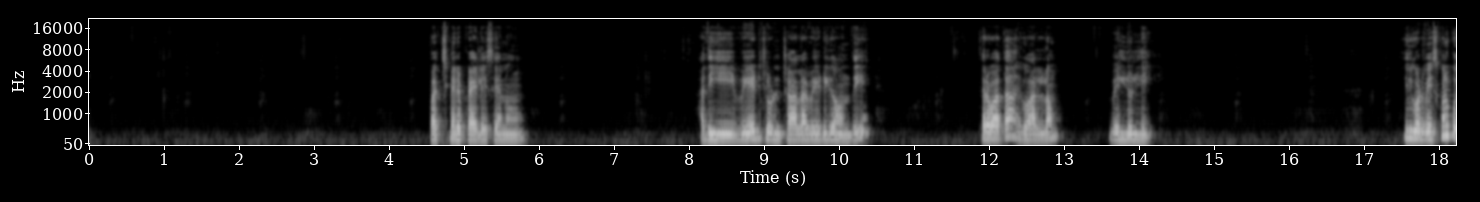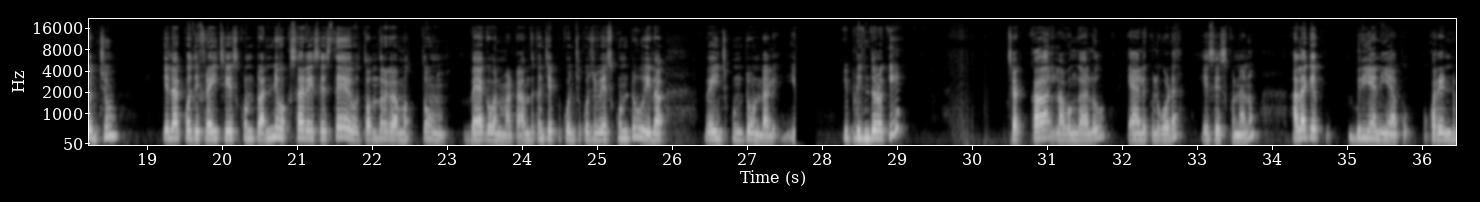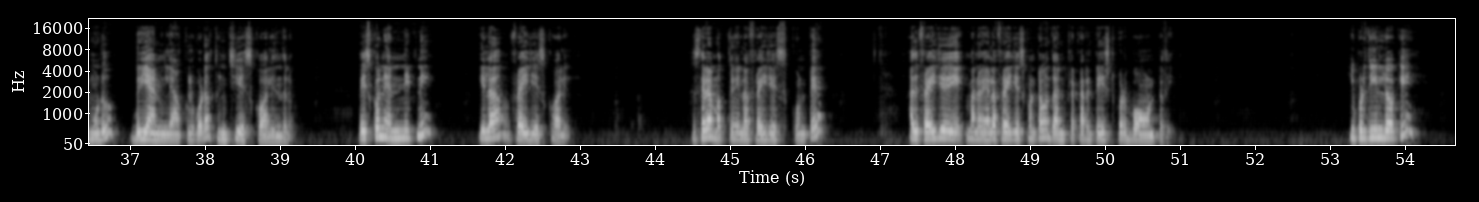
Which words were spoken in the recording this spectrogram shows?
పచ్చిమిరపకాయలు వేసాను. అది వేడి చూడండి చాలా వేడిగా ఉంది. తర్వాత ఇగో అల్లం వెల్లుల్లి ఇది కూడా వేసుకొని కొంచెం ఇలా కొద్ది ఫ్రై చేసుకుంటూ అన్నీ ఒకసారి వేసేస్తే తొందరగా మొత్తం వేగం అనమాట అందుకని చెప్పి కొంచెం కొంచెం వేసుకుంటూ ఇలా వేయించుకుంటూ ఉండాలి. ఇప్పుడు ఇందులోకి చెక్క లవంగాలు యాలకులు కూడా వేసేసుకున్నాను. అలాగే బిర్యానీ ఆకు ఒక రెండు మూడు బిర్యానీ ఆకులు కూడా తుంచి వేసుకోవాలి ఇందులో. వేసుకొని అన్నిటినీ ఇలా ఫ్రై చేసుకోవాలి. చూసారా? మొత్తం ఇలా ఫ్రై చేసుకుంటే అది ఫ్రై చే మనం ఎలా ఫ్రై చేసుకుంటామో దాని ప్రకారం టేస్ట్ కూడా బాగుంటుంది. ఇప్పుడు దీనిలోకి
